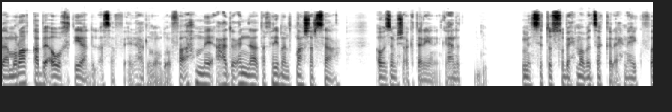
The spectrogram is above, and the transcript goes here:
لمراقبة أو اغتيال للأسف يعني هذا الموضوع. فهم قعدوا عندنا تقريبا 12 ساعة أو إذا مش أكثر يعني كانت من 6 الصبح ما بتذكر إحنا هيك. ف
